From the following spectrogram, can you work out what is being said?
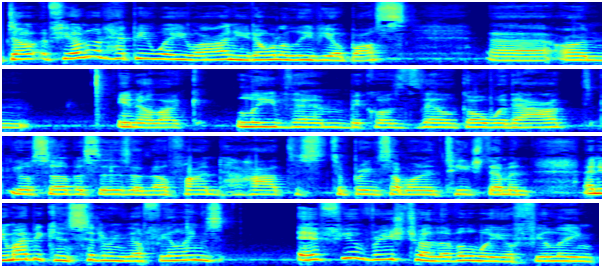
Don't, if you're not happy where you are and you don't want to leave your boss uh, on, you know, like leave them because they'll go without your services and they'll find hard to, to bring someone and teach them. And, and you might be considering their feelings. If you've reached to a level where you're feeling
